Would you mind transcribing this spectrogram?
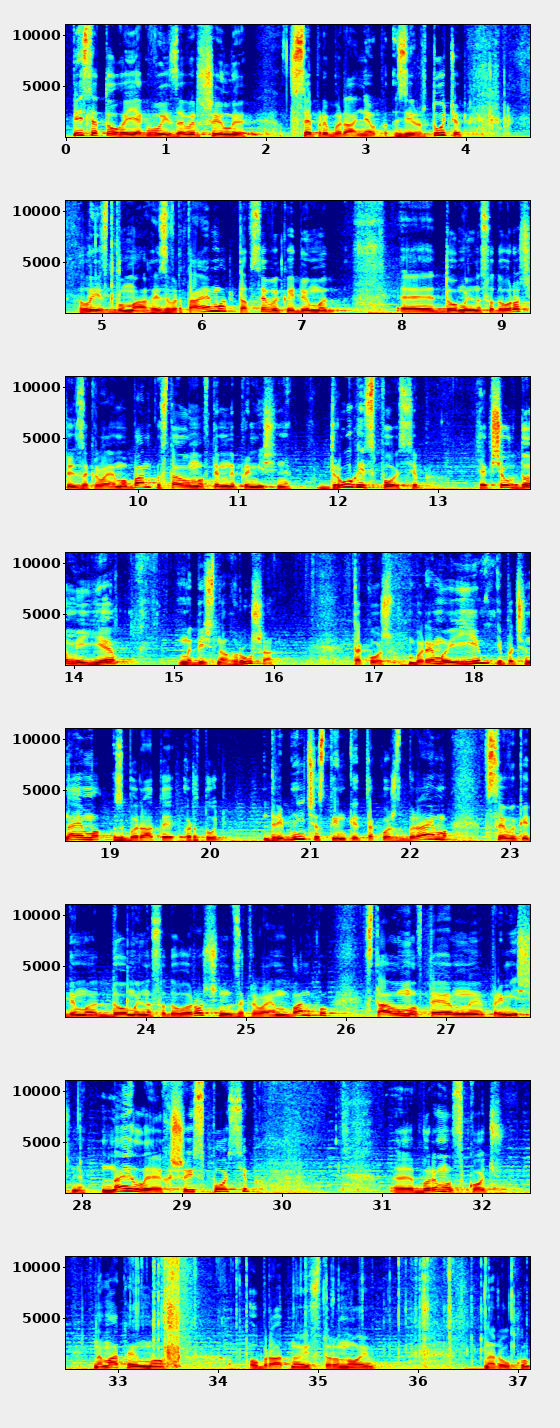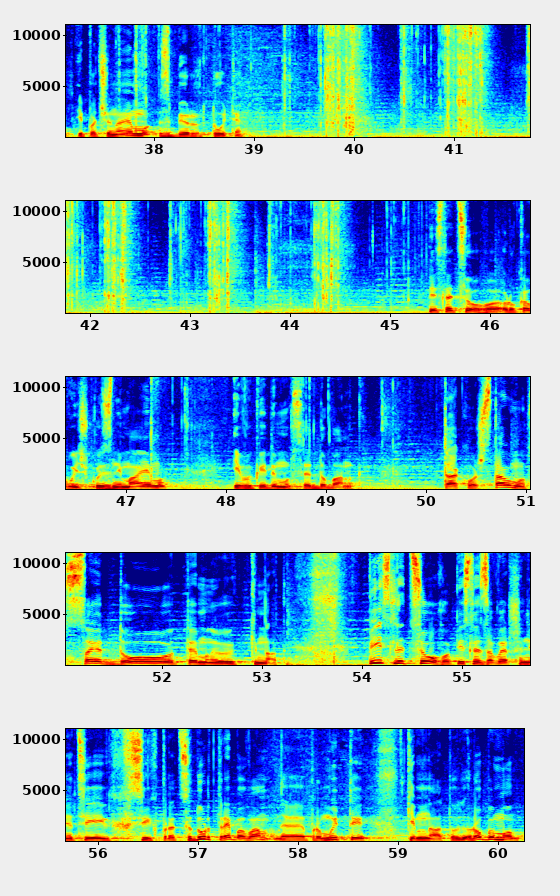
Після того, як ви завершили все прибирання зі ртуттю, лист бумаги звертаємо та все викидуємо е, до мильно-содового розчину, закриваємо банку, ставимо в темне приміщення. Другий спосіб, якщо в домі є медична груша, також беремо її і починаємо збирати ртуть. Дрібні частинки також збираємо, все викидаємо до мильно-содового розчину, закриваємо банку, ставимо в темне приміщення. Найлегший спосіб е, беремо скотч, наматуємо обратною стороною на руку і починаємо збір ртуті. Після цього рукавичку знімаємо і викидаємо все до банки. Також ставимо все до темної кімнати. Після цього, після завершення цих всіх процедур, треба вам е, промити кімнату. Робимо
